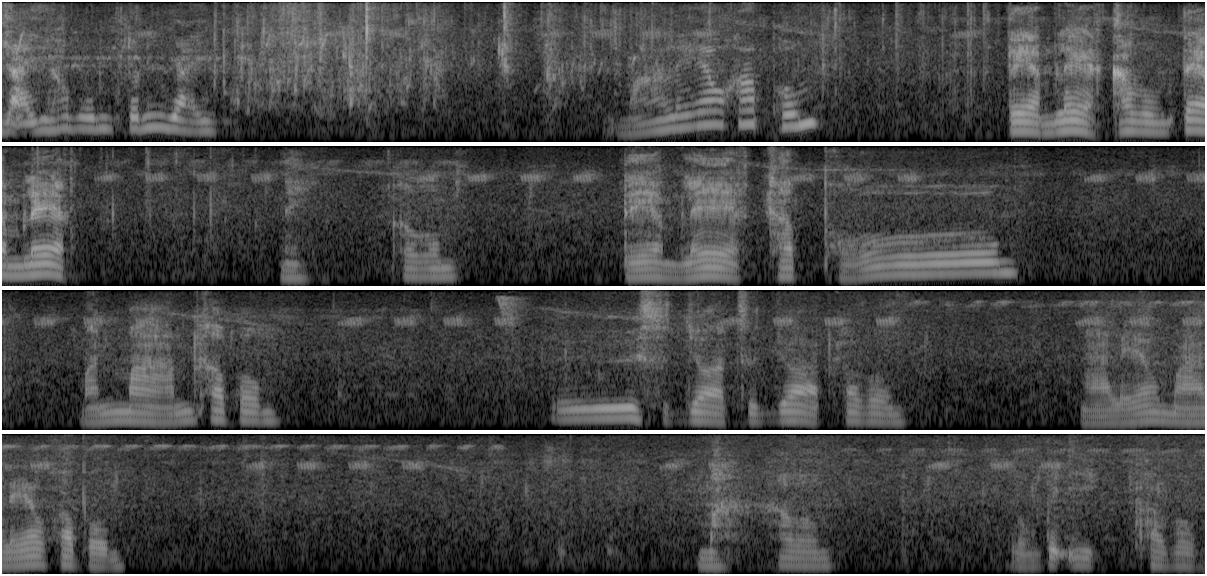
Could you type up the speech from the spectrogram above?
ใหญ่ครับผมตัวนี้ใหญ่ มาแล้วครับ ผม แต้มแรกครับผมแต้มแรก นี่ครับผม แต้มแรกครับ ผมมันหมานครับผมอือสุดยอดสุดยอดครับผม มาแล้วมาแล้วครับผม มาครับผม ลงไปอีกครับผม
